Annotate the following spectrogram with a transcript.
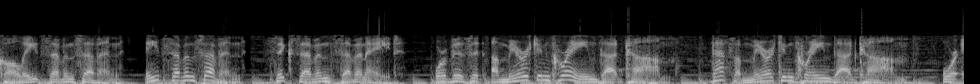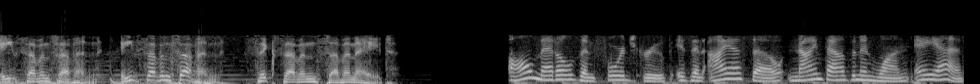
Call 877 877 6778 or visit AmericanCrane.com. That's AmericanCrane.com or 877 877 6778. All Metals and Forge Group is an ISO 9001 AS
